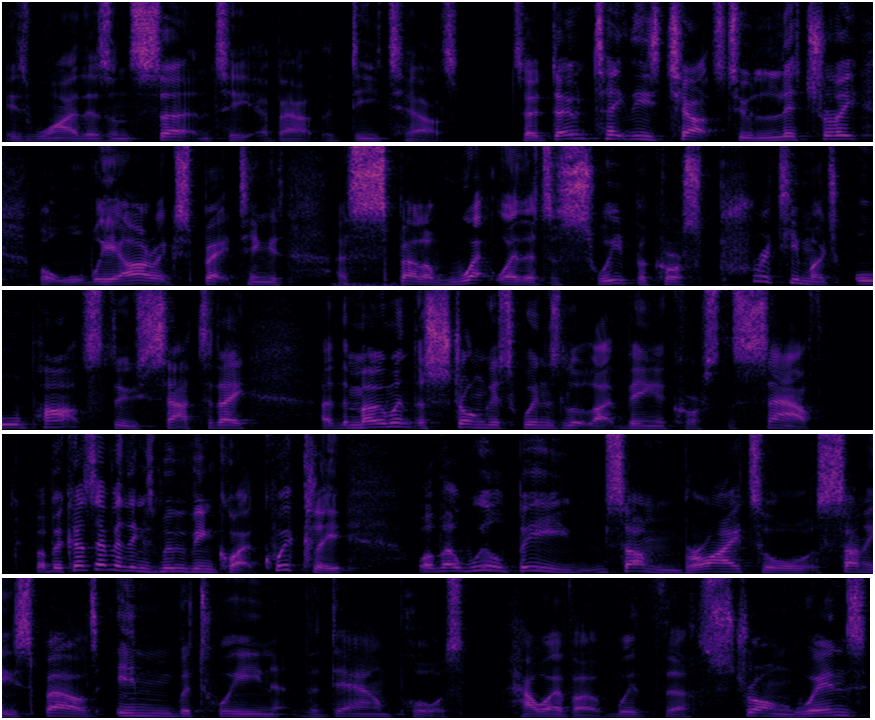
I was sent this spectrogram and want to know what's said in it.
is why there's uncertainty about the details. So don't take these charts too literally, but what we are expecting is a spell of wet weather to sweep across pretty much all parts through Saturday. At the moment, the strongest winds look like being across the south. But because everything's moving quite quickly, well, there will be some bright or sunny spells in between the downpours. However, with the strong winds,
